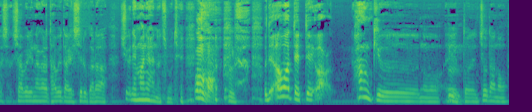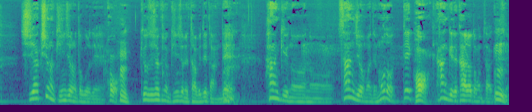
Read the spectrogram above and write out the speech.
うしゃべりながら食べたりしてるから終電間に合いになっちまって。うん。で慌ててあ阪急の、えーとちょうどあの市役所の近所のところで、ほう。京都市役所の近所で食べてたんで、阪急のあの三条まで戻って、は阪急で帰ろうと思ってたわけですよ、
